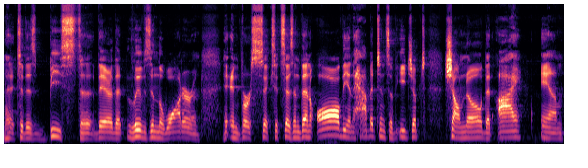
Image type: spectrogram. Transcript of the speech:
uh, to this beast uh, there that lives in the water, and in verse six it says, and then all the inhabitants of Egypt shall know that I am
